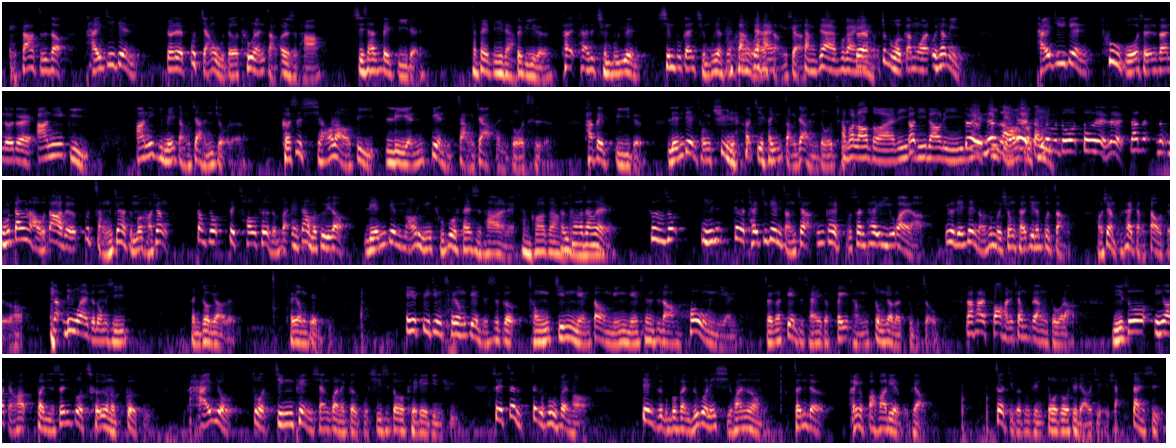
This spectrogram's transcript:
哎、欸，大家知不知道台积电对不对？不讲武德，突然涨二十趴，其实它是被逼的。他被逼的，被逼的，他他还是情不愿，心不甘情不愿，说涨价还涨一下，涨价还不甘愿，对啊，就不和干嘛？为什么？台积电护国神山，对不对？阿尼基，阿尼基没涨价很久了，可是小老弟联电涨价很多次了，他被逼的。联电从去年到今年涨价很多次，他不老大，你你老李，对，那老二涨那么多，都对这个，那那那我们当老大的不涨价，怎么好像？到时候被超车怎么办？哎、欸，大家有没有注意到联电毛利已经突破三十趴了呢？很夸张，很夸张哎！所以我说，连那个台积电涨价应该也不算太例外啦，因为联电涨这么凶，台积电不涨，好像也不太讲道德哦。那另外一个东西很重要的，车用电子，因为毕竟车用电子是个从今年到明年，甚至到后年，整个电子产业一个非常重要的主轴。那它包含的项目非常多啦。你说硬要讲的话，本身做车用的个股。还有做晶片相关的个股，其实都可以列进去。所以这这个部分哦，电子股部分，如果你喜欢那种真的很有爆发力的股票，这几个族群多多去了解一下。但是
